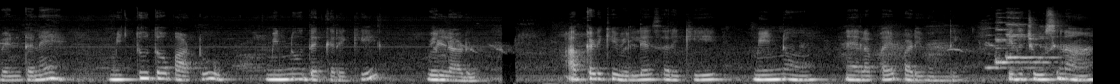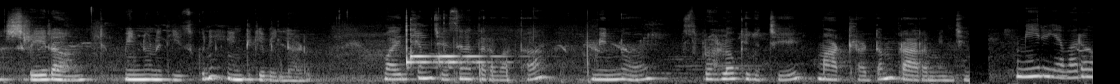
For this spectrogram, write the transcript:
వెంటనే మిత్తుతో పాటు మిన్ను దగ్గరికి వెళ్ళాడు. అక్కడికి వెళ్ళేసరికి మిన్ను నేలపై పడి ఉంది. ఇది చూసిన శ్రీరామ్ మిన్నును తీసుకుని ఇంటికి వెళ్ళాడు. వైద్యం చేసిన తర్వాత మిన్ను స్పృహలోకి వచ్చి మాట్లాడడం ప్రారంభించింది. మీరు ఎవరో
